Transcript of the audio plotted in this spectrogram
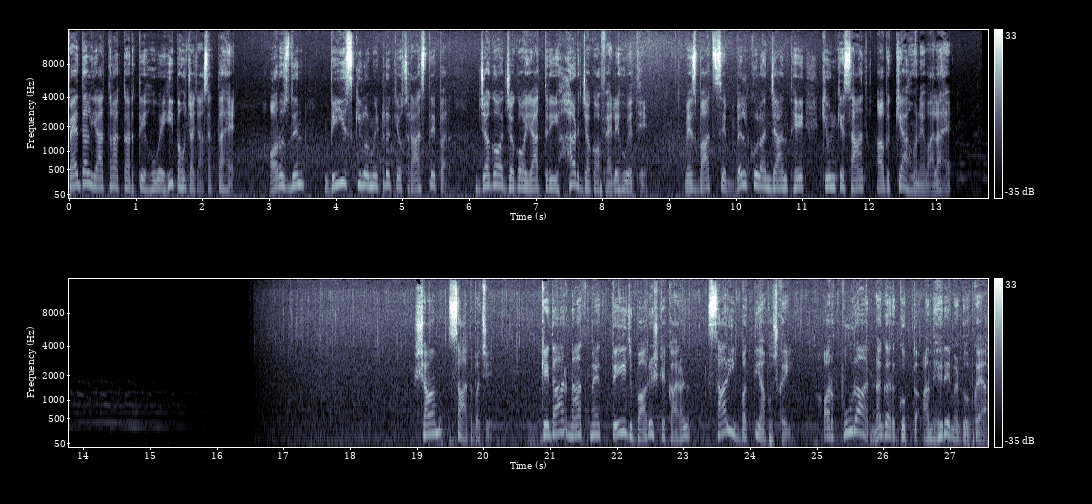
पैदल यात्रा करते हुए ही पहुँचा जा सकता है। और उस दिन 20 किलोमीटर के उस रास्ते पर जगह जगह यात्री हर जगह फैले हुए थे। वे इस बात से बिल्कुल अनजान थे कि उनके साथ अब क्या होने वाला है। शाम सात बजे। केदारनाथ में तेज बारिश के कारण सारी बत्तियाँ बुझ गई। और पूरा नगर गुप्त अंधेरे में डूब गया।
